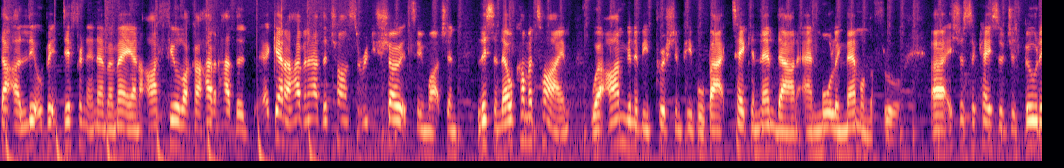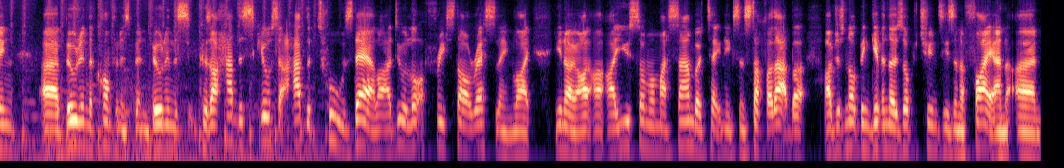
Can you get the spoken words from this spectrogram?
that are a little bit different in MMA. And I feel like I haven't had the, again, I haven't had the chance to really show it too much. And listen, there'll come a time where I'm going to be pushing people back, taking them down, and mauling them on the floor. Uh, it's just a case of just building, uh, building the confidence, but building this because I have the skill set, I have the tools there. Like I do a lot of freestyle wrestling. Like you know, I, I, use some of my sambo techniques and stuff like that, but I've just not been given those opportunities in a fight. And and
